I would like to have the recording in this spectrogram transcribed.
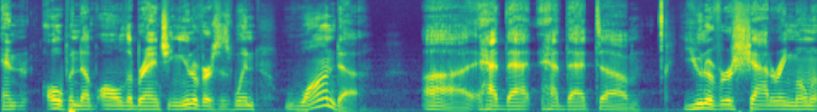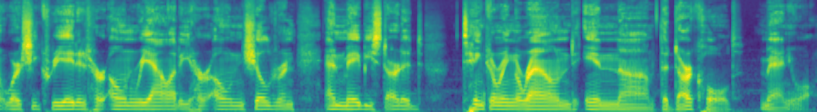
and opened up all the branching universes. When Wanda uh, had that had that um, universe shattering moment where she created her own reality, her own children, and maybe started tinkering around in uh, the Darkhold manual.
